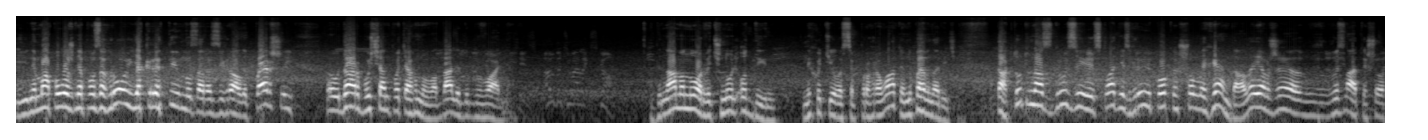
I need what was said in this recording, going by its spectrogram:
І нема положення поза грою, як креативно зараз зіграли. Перший удар Бущан потягнув, а далі добивання. Динамо Норвіч 0-1. Не хотілося б програвати, ну певна річ. Так, тут у нас, друзі, складність гри поки що легенда, але я вже, ви знаєте, що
